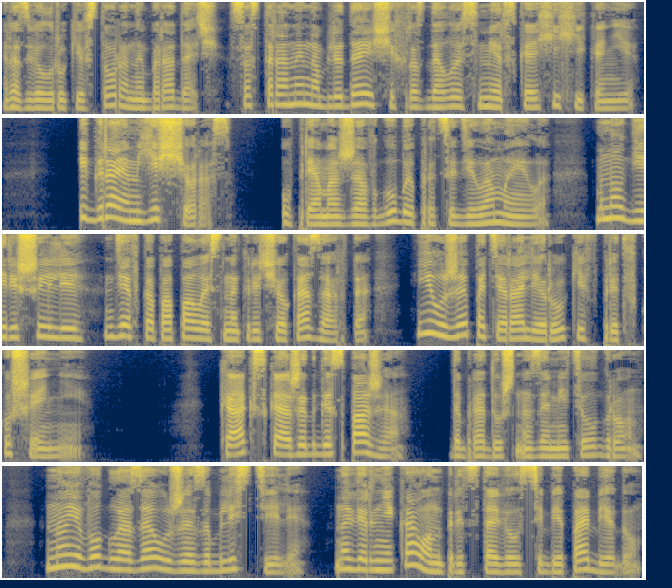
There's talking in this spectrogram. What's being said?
Развел руки в стороны бородач. Со стороны наблюдающих раздалось мерзкое хихиканье. «Играем еще раз», — упрямо сжав губы, процедила Мейла. Многие решили, девка попалась на крючок азарта и уже потирали руки в предвкушении. «Как скажет госпожа», — добродушно заметил Грон, но его глаза уже заблестели. Наверняка он представил себе победу.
